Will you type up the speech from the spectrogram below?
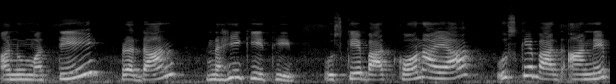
अनुमति प्रदान नहीं की थी। उसके बाद कौन आया? उसके बाद आने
